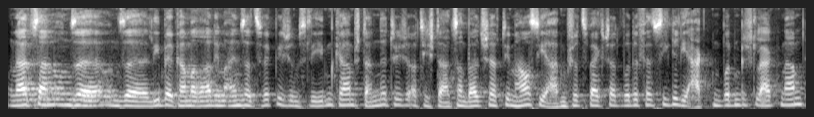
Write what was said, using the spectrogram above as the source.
Und als dann unser, unser lieber Kamerad im Einsatz wirklich ums Leben kam, stand natürlich auch die Staatsanwaltschaft im Haus, die Abendschutzwerkstatt wurde versiegelt, die Akten wurden beschlagnahmt.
